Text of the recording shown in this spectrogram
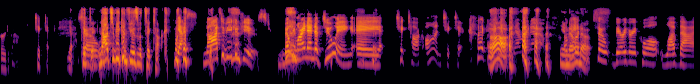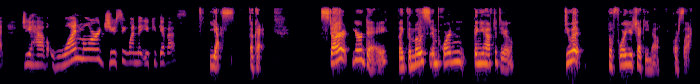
heard about. TickTick. Yeah, TickTick. So, not to be confused with TikTok. yes, not to be confused. But we might end up doing a TikTok on TikTok. ah. you never know. you okay, never know. So very, very cool. Love that. Do you have one more juicy one that you could give us? Yes. Okay. Start your day. Like the most important thing you have to do, do it before you check email or Slack.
